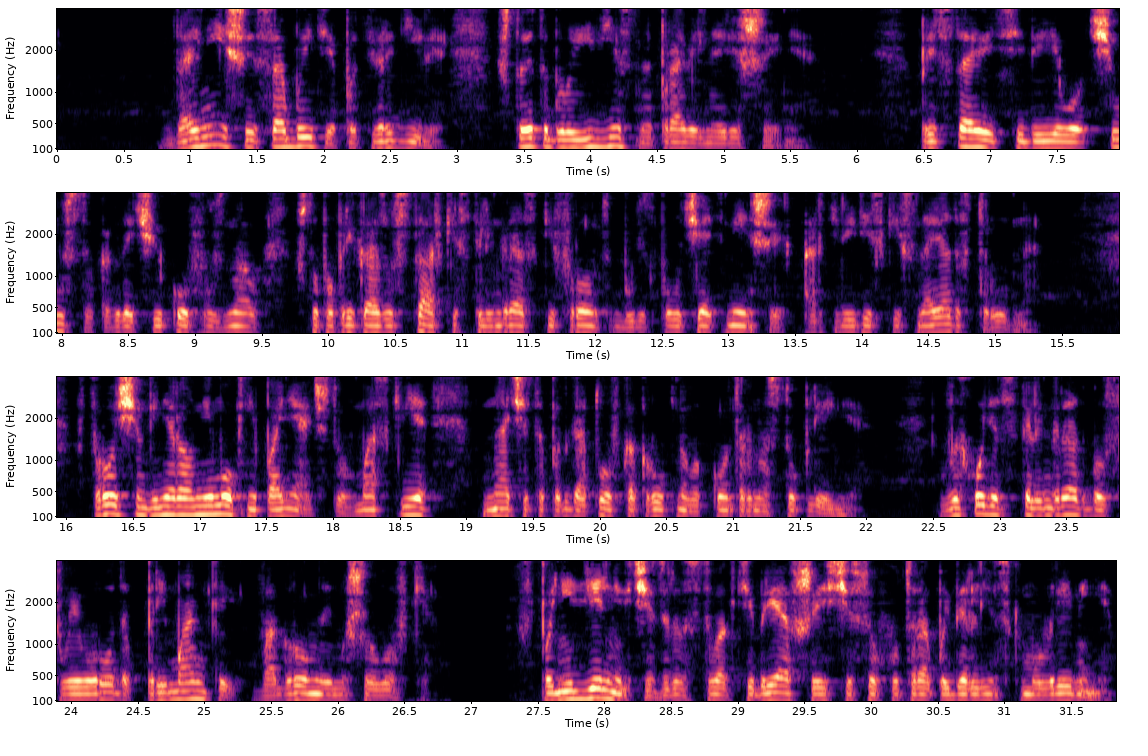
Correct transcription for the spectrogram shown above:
Дальнейшие события подтвердили, что это было единственное правильное решение. Представить себе его чувство, когда Чуйков узнал, что по приказу Ставки Сталинградский фронт будет получать меньше артиллерийских снарядов, трудно. Впрочем, генерал не мог не понять, что в Москве начата подготовка крупного контрнаступления. Выходит, Сталинград был своего рода приманкой в огромной мышеловке. В понедельник, 14 октября, в 6 часов утра по берлинскому времени,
